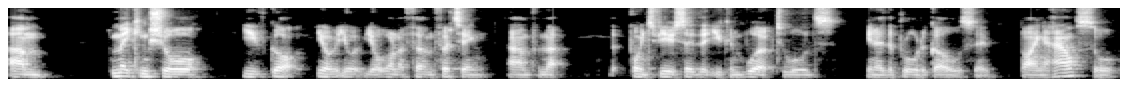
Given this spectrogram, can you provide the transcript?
um, making sure you've got you're, you're you're on a firm footing um, from that point of view so that you can work towards you know the broader goals so buying a house or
